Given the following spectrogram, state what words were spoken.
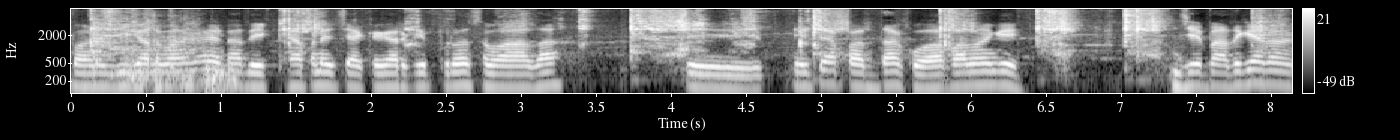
ਪਾਣੀ ਦੀ ਗੱਲਬਾਤ ਘੰਟਾ ਦੇਖਿਆ ਆਪਣੇ ਚੈੱਕ ਕਰਕੇ ਪੂਰਾ ਸਵਾਦ ਆ। ਤੇ ਇਹ 'ਚ ਆਪਾਂ ਅੱਧਾ ਖੋਆ ਪਾ ਦਾਂਗੇ। ਜੇ ਵੱਧ ਗਿਆ ਤਾਂ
